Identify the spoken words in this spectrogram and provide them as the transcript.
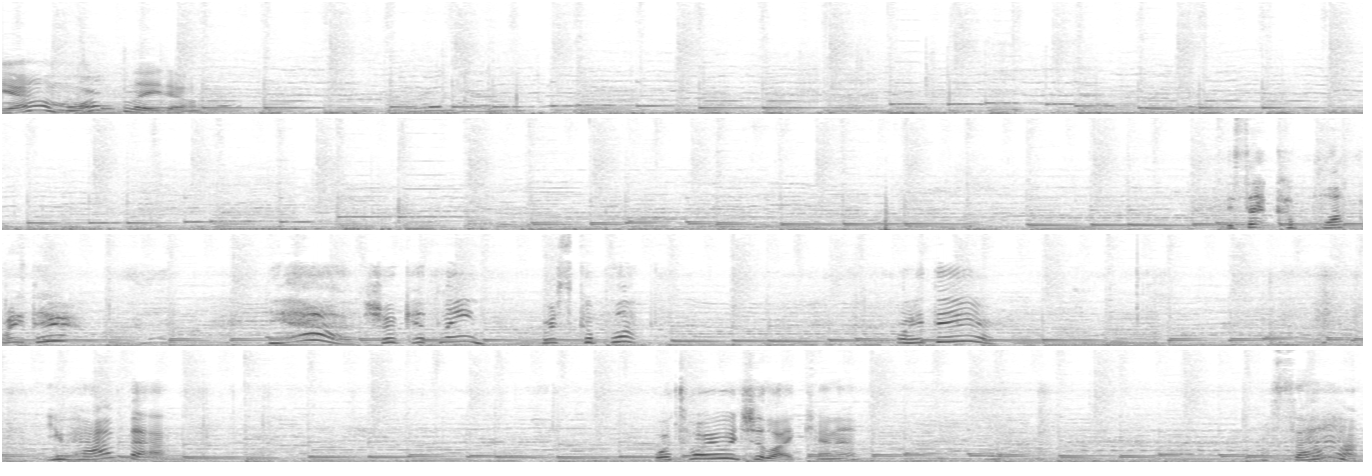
Yeah, more Play-Doh. Is that KerPlunk right there? Yeah, show Kathleen. Where's KerPlunk? Right there. You have that. What toy would you like, Kenneth? What's that?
